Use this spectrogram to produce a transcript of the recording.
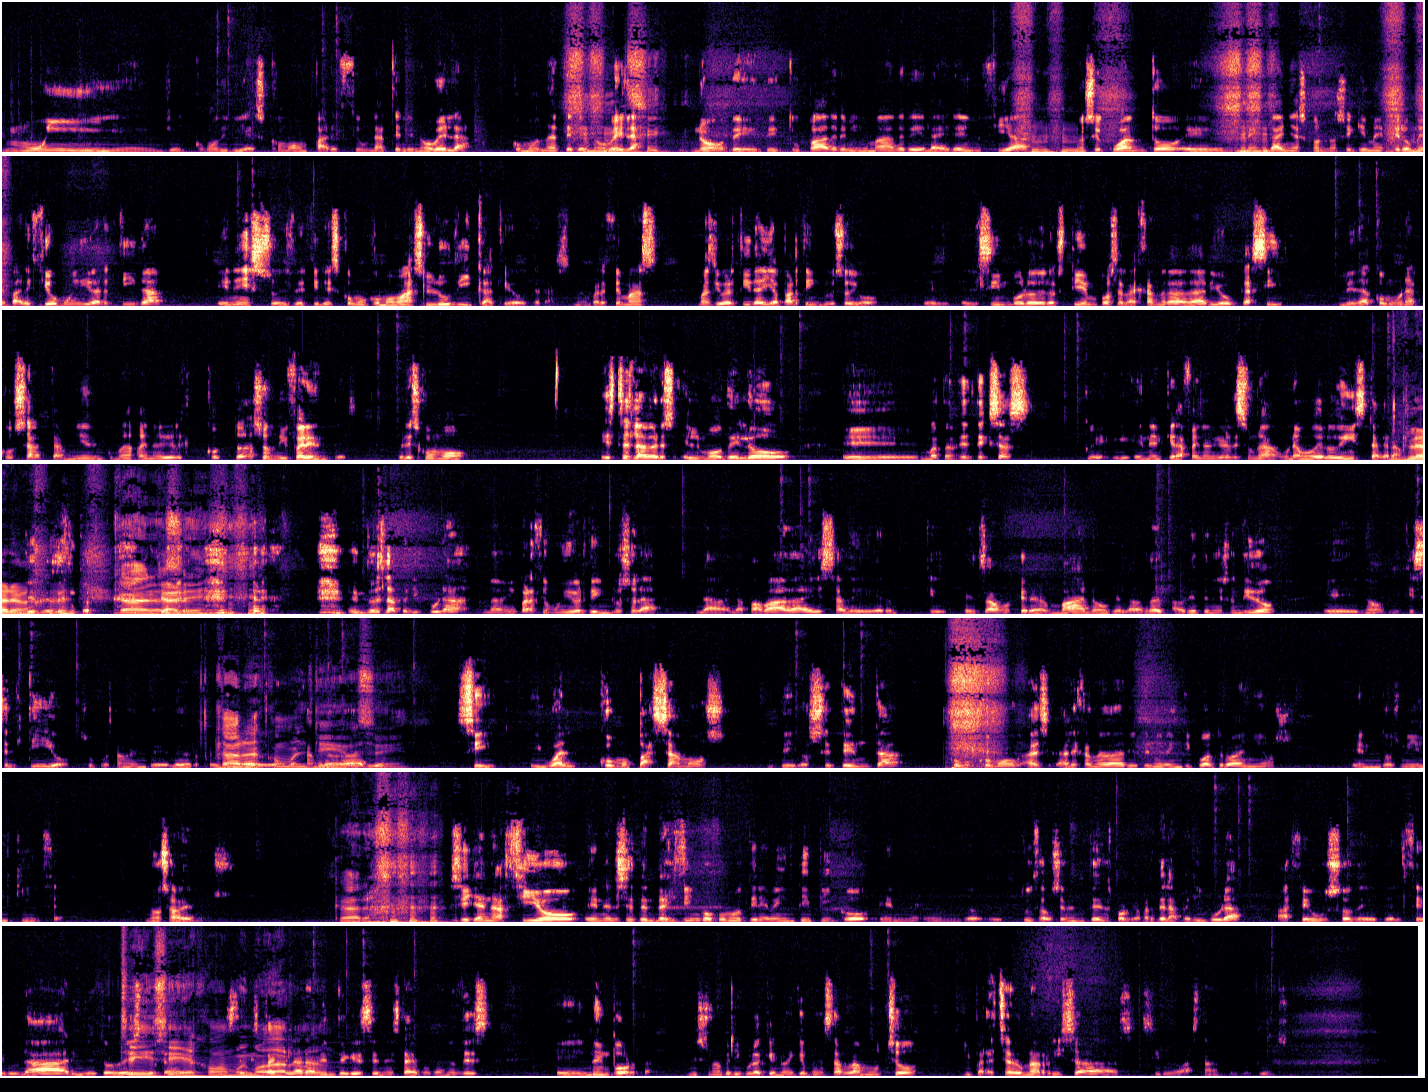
muy, yo como diría, es como parece una telenovela, como una telenovela, ¿no? De, de, tu padre, mi madre, la herencia, no sé cuánto, me engañas con no sé qué, pero me pareció muy divertida en eso, es decir, es como, como más lúdica que otras, me parece más, más divertida y aparte incluso digo, el, el símbolo de los tiempos, Alejandra Daddario casi le da como una cosa también, como una todas son diferentes, pero es como, este es la el modelo eh, Matanza de Texas en el que la Final Girl es una, una modelo de Instagram. Claro. claro, Entonces la película a mí me parece muy divertida. Incluso la, la, pavada esa de que pensábamos que era hermano, que la verdad habría tenido sentido, eh, ¿no? Que es el tío, supuestamente, de Leatherface. Claro, es como el tío, sí. Sí, igual, ¿cómo pasamos de los 70? ¿Cómo, cómo Alejandra Dario tiene 24 años en 2015? No sabemos. Claro. si ella nació en el 75, como tiene 20 y pico en, en 2010, porque aparte la película hace uso del celular y de todo sí, esto. Sí, es como muy está claramente que es en esta época. Entonces, eh, no importa. Es una película que no hay que pensarla mucho y para echar unas risas sirve bastante, yo pienso.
